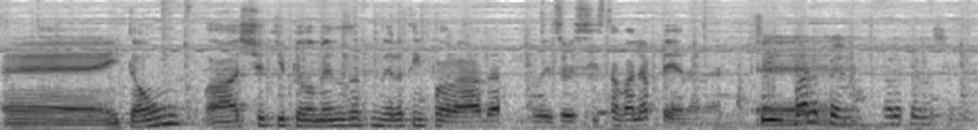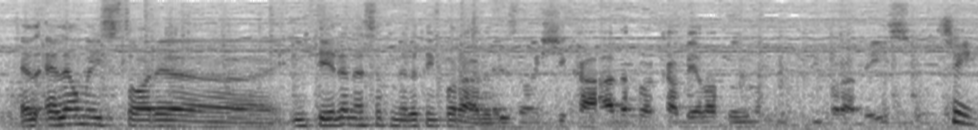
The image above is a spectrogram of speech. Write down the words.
é, então acho que pelo menos a primeira temporada do Exorcista vale a pena, né? Sim, É, vale a pena, vale a pena sim. Ela, ela é uma história inteira nessa primeira temporada. Eles vão esticada pra caber ela toda na primeira temporada, é isso? Sim.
